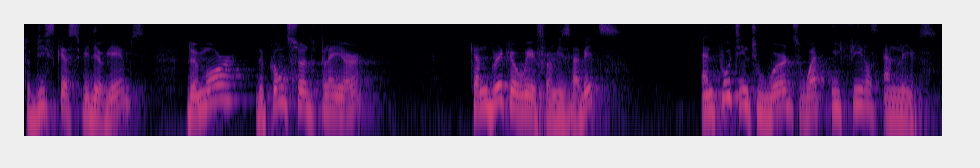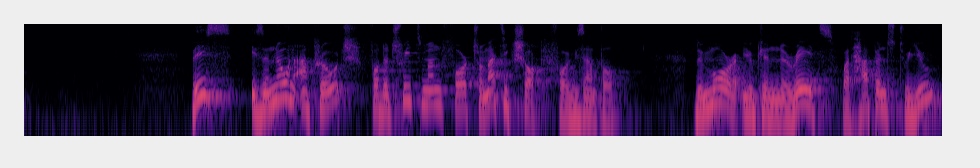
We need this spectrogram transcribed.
to discuss video games, the more the concerned player can break away from his habits and put into words what he feels and lives. This is a known approach for the treatment for traumatic shock, for example. The more you can narrate what happened to you,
